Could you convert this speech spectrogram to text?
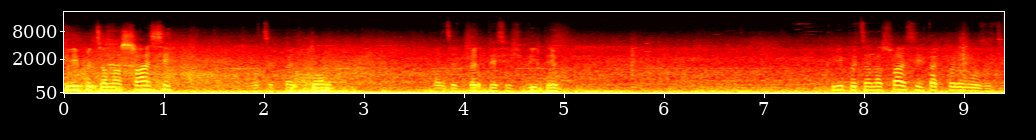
Кріпиться на шасі 25 тонн, 25 тисяч літрів. Кріпиться на шасі і так перевозиться.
